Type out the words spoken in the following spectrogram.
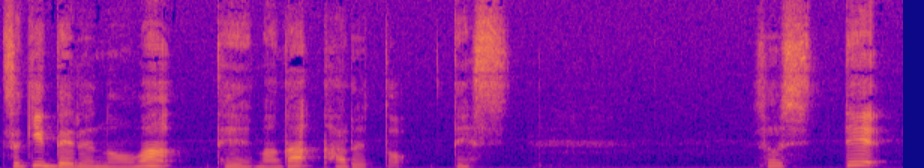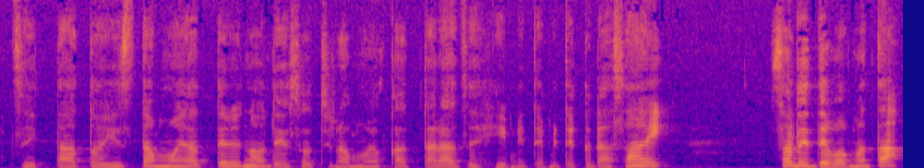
次出るのはテーマがカルトです。そしてツイッターとインスタもやってるのでそちらもよかったら是非見てみてください。それではまた。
